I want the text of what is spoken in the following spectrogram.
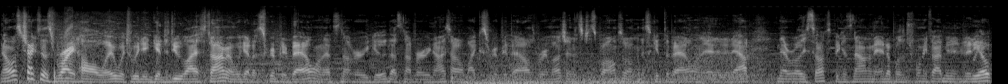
Now let's check this right hallway, which we didn't get to do last time, and we got a scripted battle, and that's not very good. That's not very nice. I don't like scripted battles very much, and it's just bomb, so I'm going to skip the battle and edit it out. And that really sucks, because now I'm going to end up with a 25-minute video.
